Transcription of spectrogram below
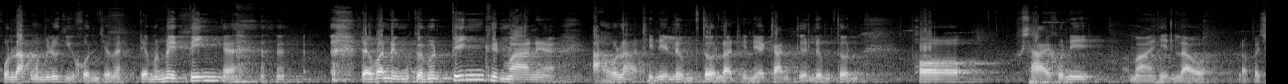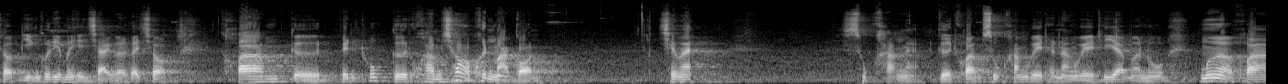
คนรักมันไม่รู้กี่คนใช่ไหมแต่มันไม่ปิ๊งอะแต่วันหนึ่งเกิดมันปิ๊งขึ้นมาเนี่ย เอาละทีนี้เริ่มต้นละทีนี้การเกิดเริ่มต้น พอชายคนนี้ มาเห็นเรา เราก็ชอบหญิงคนนี้มาเห็นชายก็ชอบ ความเกิดเป็นทุกข์เกิดความชอบขึ้นมาก่อน ใช่ไหมสุขขังอะเกิดความสุขขังเวทนังเวทิยมโน เมื่อควา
